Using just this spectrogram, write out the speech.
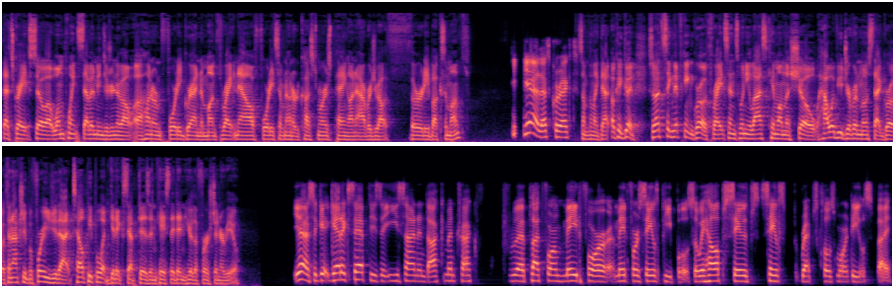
That's great. So uh, 1.7 means you're doing about 140 grand a month right now. 4,700 customers paying on average about 30 bucks a month. Yeah, that's correct. Something like that. Okay, good. So that's significant growth, right? Since when you last came on the show, how have you driven most of that growth? And actually, before you do that, tell people what GetAccept is in case they didn't hear the first interview. Yeah, so Get, Accept is an e-sign and document track uh, platform made for made for salespeople. So we help sales sales reps close more deals by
